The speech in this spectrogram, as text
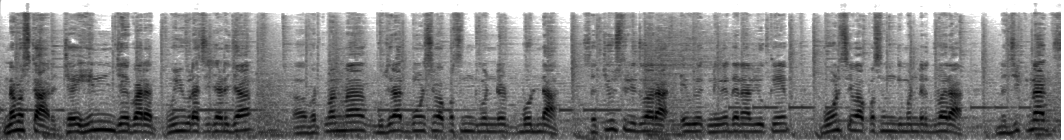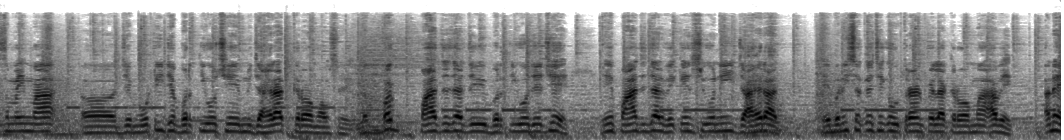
નમસ્કાર, જય હિન્દ, જય ભારત. હું યુવરાજસિંહ જાડેજા. વર્તમાનમાં ગુજરાત ગૌણ સેવા પસંદગી મંડળ બોર્ડના સચિવશ્રી દ્વારા એવું એક નિવેદન આવ્યું કે ગૌણ સેવા પસંદગી મંડળ દ્વારા નજીકના જ સમયમાં જે મોટી જે ભરતીઓ છે એમની જાહેરાત કરવામાં આવશે. લગભગ પાંચ હજાર જેવી ભરતીઓ જે છે, એ પાંચ હજાર વેકેન્સીઓની જાહેરાત એ બની શકે છે કે ઉત્તરાયણ પહેલાં કરવામાં આવે. અને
